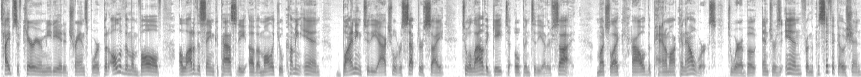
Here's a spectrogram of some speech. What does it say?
types of carrier mediated transport, but all of them involve a lot of the same capacity of a molecule coming in, binding to the actual receptor site to allow the gate to open to the other side, much like how the Panama Canal works, to where a boat enters in from the Pacific Ocean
